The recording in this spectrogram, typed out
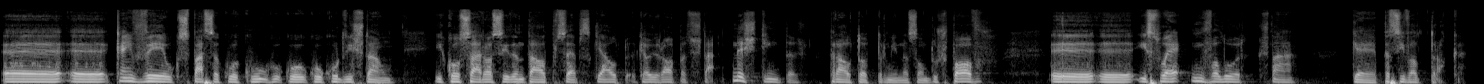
Eh, eh, Quem vê o que se passa com, a com o- Kurdistão e com o Saara Ocidental percebe-se que, a que a Europa está nas tintas para a autodeterminação dos povos. Isso é um valor que está, que é passível de troca.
